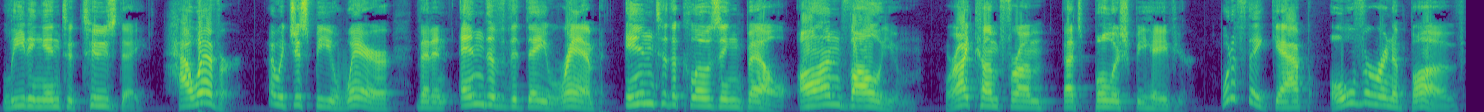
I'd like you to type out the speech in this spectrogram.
leading into Tuesday. However, I would just be aware that an end of the day ramp into the closing bell on volume, where I come from, that's bullish behavior. What if they gap over and above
